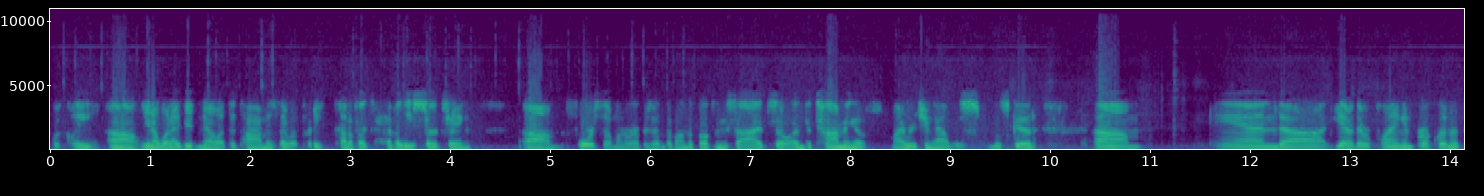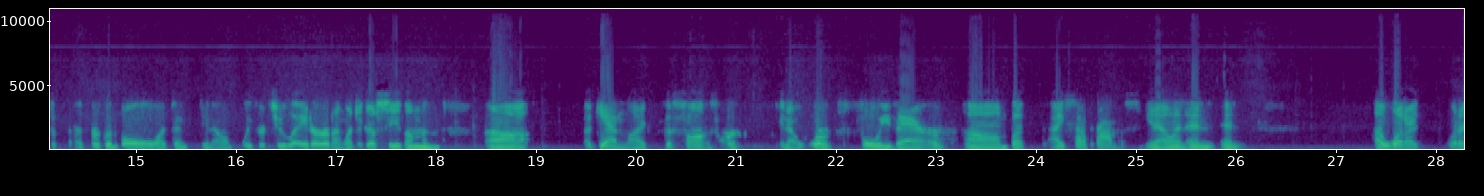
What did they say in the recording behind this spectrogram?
quickly. Uh, you know, what I didn't know at the time is they were pretty kind of like heavily searching um, for someone to represent them on the booking side. So, the timing of my reaching out was was good. Um, and uh, yeah, they were playing in Brooklyn at the at Brooklyn Bowl. I think you know a week or two later, and I went to go see them. And uh, again, like the songs weren't you know weren't fully there, um, but I saw promise. You know, and and and uh, what I what I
